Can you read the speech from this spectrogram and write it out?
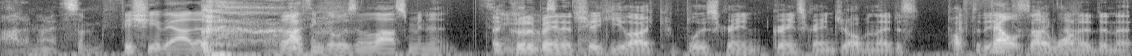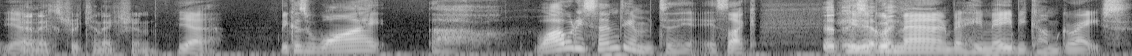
I don't know, there's something fishy about it. that I think it was a last minute. It could have been a cheeky like blue screen, green screen job, and they just popped It it, in because like they wanted an, yeah. an extra connection. Yeah, because why? why would he send him to him? It's like It- he's yeah, a good make- man, but he may become great.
